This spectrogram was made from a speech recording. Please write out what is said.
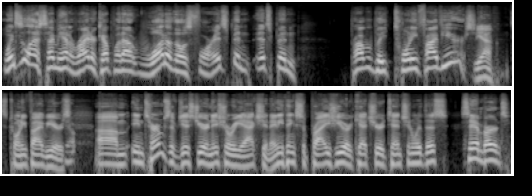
when's the last time you had a Ryder Cup without one of those four? It's been it's been probably 25 years. Yeah, it's 25 years. Um, in terms of just your initial reaction, anything surprise you or catch your attention with this? Sam Burns.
